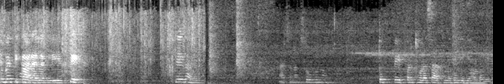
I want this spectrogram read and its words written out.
ते बघ ती काढायला लागली सेट हे घाल. तो पेपर थोडासा आतमध्ये हे घ्यावं लागेल.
